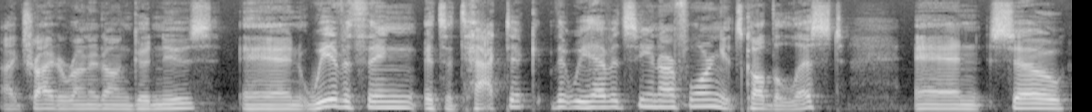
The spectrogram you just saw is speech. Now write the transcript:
I try to run it on good news. And we have a thing, it's a tactic that we have at CNR Flooring. It's called the list. And so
